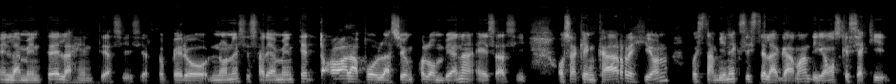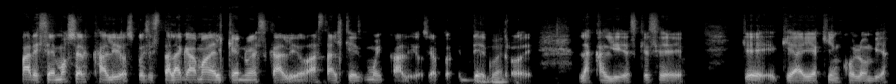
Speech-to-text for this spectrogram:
en la mente de la gente así, ¿cierto? Pero no necesariamente toda la población colombiana es así. O sea que en cada región, pues también existe la gama, digamos que si aquí parecemos ser cálidos, pues está la gama del que no es cálido hasta el que es muy cálido, ¿cierto? Dentro de la calidez que se, que, hay aquí en Colombia.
